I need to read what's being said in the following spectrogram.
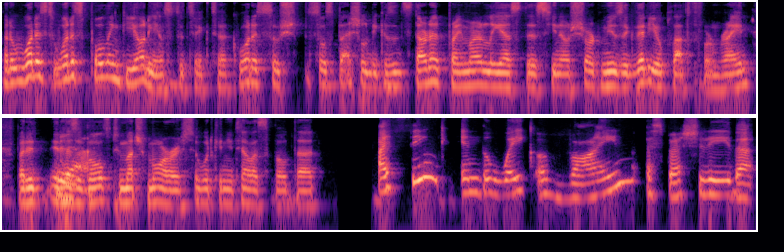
but what is what is pulling the audience to tiktok what is so so special because it started primarily as this you know short music video platform right but it, it yeah. has evolved to much more so what can you tell us about that I think in the wake of Vine, especially that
